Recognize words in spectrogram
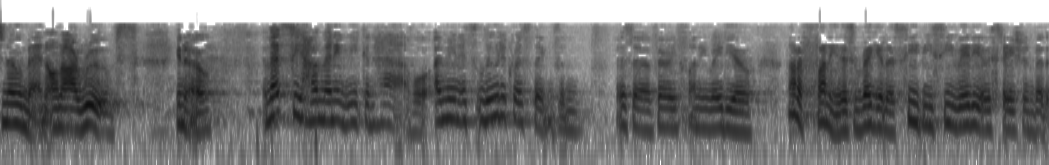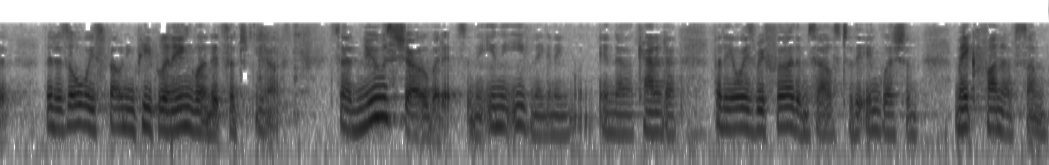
snowmen on our roofs, you know, and let's see how many we can have. Or, I mean, it's ludicrous things. And there's a very funny radio, not a funny, there's a regular CBC radio station, but it, that is always phoning people in England. It's a, you know, it's a news show, but it's in the, in the evening in England, in uh, Canada. But they always refer themselves to the English and make fun of some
